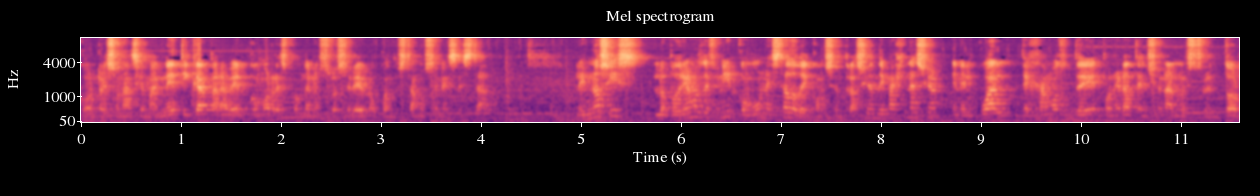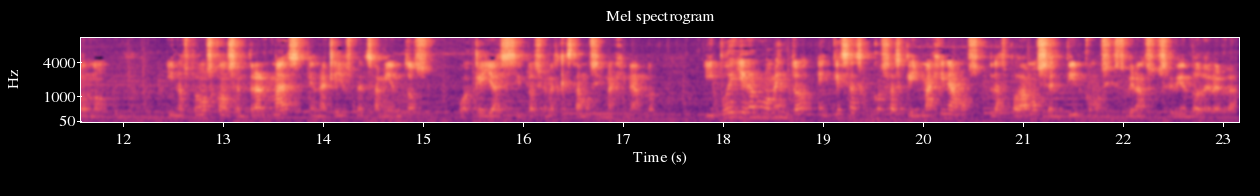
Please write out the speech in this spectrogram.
con resonancia magnética para ver cómo responde nuestro cerebro cuando estamos en ese estado. La hipnosis lo podríamos definir como un estado de concentración de imaginación en el cual dejamos de poner atención a nuestro entorno y nos podemos concentrar más en aquellos pensamientos o aquellas situaciones que estamos imaginando. Y puede llegar un momento en que esas cosas que imaginamos las podamos sentir como si estuvieran sucediendo de verdad.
